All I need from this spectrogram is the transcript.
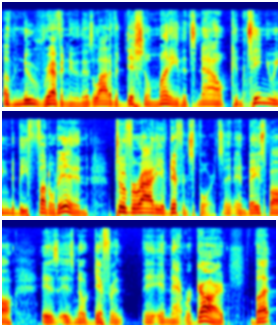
of new revenue. There's a lot of additional money that's now continuing to be funneled in to a variety of different sports, and, and baseball is is no different in, in that regard. But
